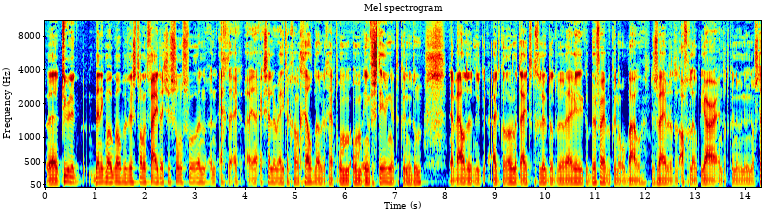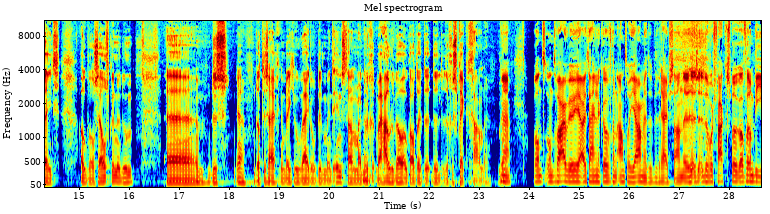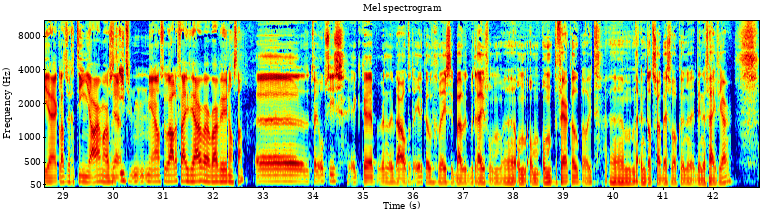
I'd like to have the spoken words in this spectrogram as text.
Eh, tuurlijk ben ik me ook wel bewust van het feit dat je soms voor een, een echte eh, accelerator gewoon geld nodig hebt om, om investeringen te kunnen doen. Ja, wij hadden natuurlijk uit de coronatijd het geluk dat we een redelijke buffer hebben kunnen opbouwen. Dus wij hebben dat het afgelopen jaar en dat kunnen we nu nog steeds ook wel zelf kunnen doen. Eh, dus ja, dat is eigenlijk een beetje hoe wij er op dit moment in staan. Maar de, wij houden wel ook altijd de, de, de gesprekken gaande. Ja. Want, want waar wil je uiteindelijk over een aantal jaar met het bedrijf staan? Er, wordt vaak gesproken over een bier, ik laat zeggen tien jaar. Maar als het Ja. iets meer ons toe halen, vijf jaar, waar, waar wil je dan staan? Eh, twee opties. Ik eh, ben daar altijd eerlijk over geweest. Ik bouwde het bedrijf om, eh, om, om, om te verkopen ooit. Ehm, en dat zou best wel kunnen binnen vijf jaar.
